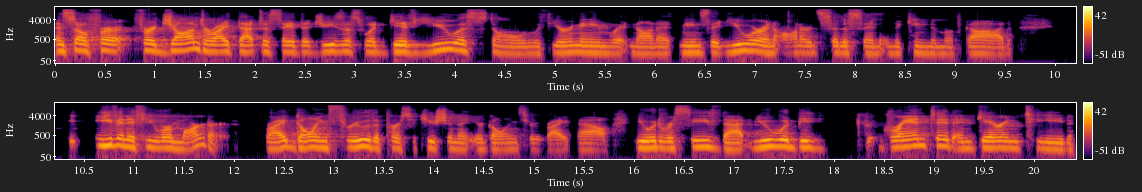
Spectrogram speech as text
And so for, for John to write that to say that Jesus would give you a stone with your name written on it means that you were an honored citizen in the kingdom of God, even if you were martyred, right? Going through the persecution that you're going through right now, you would receive that. You would be granted and guaranteed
